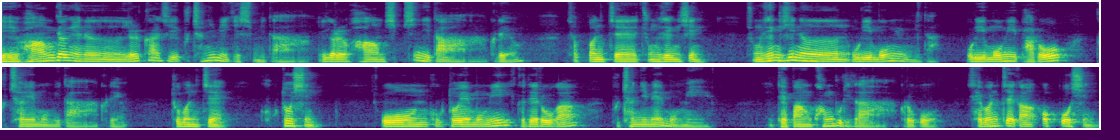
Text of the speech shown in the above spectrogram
이 화엄경에는 열 가지 부처님이 계십니다. 이걸 화엄 십신이다. 그래요. 첫 번째 중생신. 중생신은 우리 몸입니다. 우리 몸이 바로 부처의 몸이다. 그래요. 두 번째 국토신. 온 국토의 몸이 그대로가 부처님의 몸이에요. 대방 광불이다. 그리고 세 번째가 업보신.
